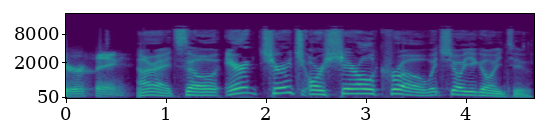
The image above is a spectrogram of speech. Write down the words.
Sure thing. All right. So Eric Church or Sheryl Crow, which show are you going to?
